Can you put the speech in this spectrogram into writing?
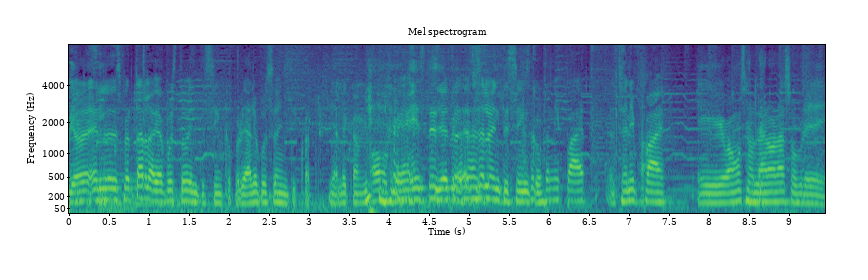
Yo en el despertar le había puesto 25, pero ya le puse 24. Ya le cambié. Ok. Este es, el este es el 25. 25. El 25. Eh, vamos a hablar ahora sobre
